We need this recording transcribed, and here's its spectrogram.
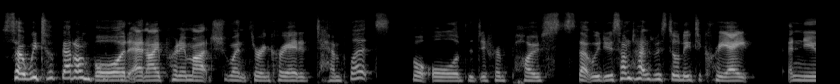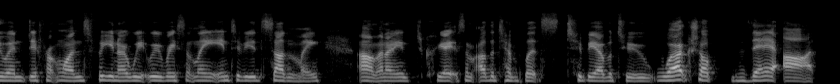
so we took that on board, and I pretty much went through and created templates for all of the different posts that we do. Sometimes we still need to create new and different ones for you know we, we recently interviewed suddenly um, and i need to create some other templates to be able to workshop their art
